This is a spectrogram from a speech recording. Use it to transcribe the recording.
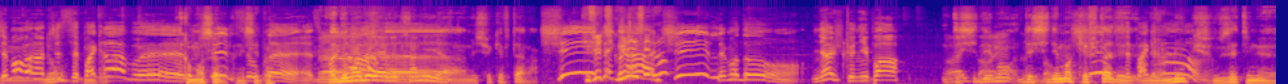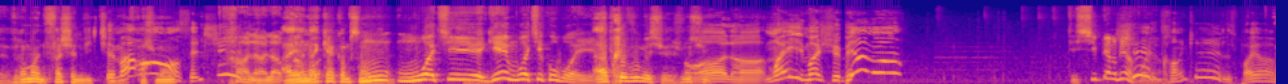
c'est bon, Valentine, non. c'est pas grave, ouais. Comment ça, Chill, vous connaissez vous pas Bah, pas Demandez à votre ami, à Monsieur Kefta, là. Chill, fait, les tu connais, gars, non chill, les modos. Nia, je connais pas. Ouais, décidément, il paraît, il connaît décidément, Kefta, le, le look, vous êtes une, vraiment une fashion victime. C'est marrant, Franchement. c'est chill. Oh là là. Ah, il y en a qu'un comme ça. moitié gay, moitié cowboy. Après vous, monsieur, je vous suis. Oh là. Moi, moi, je suis bien, T'es super bien, chill, tranquille, c'est pas grave.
